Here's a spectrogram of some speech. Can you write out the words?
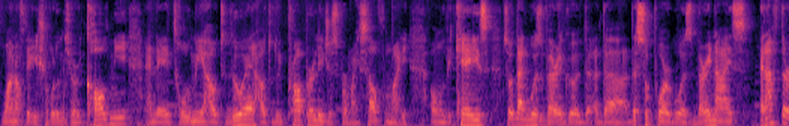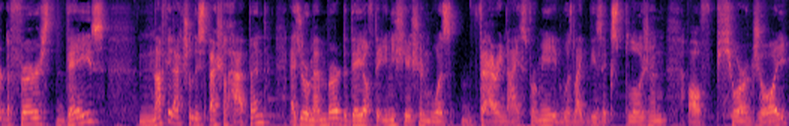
one of the Isha volunteers called me and they told me how to do it, how to do it properly, just for myself, for my only case. So that was very good. The the support was very nice. And after the first days nothing actually special happened. As you remember, the day of the initiation was very nice for me. It was like this explosion of pure joy.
